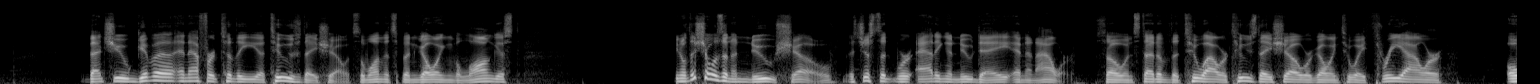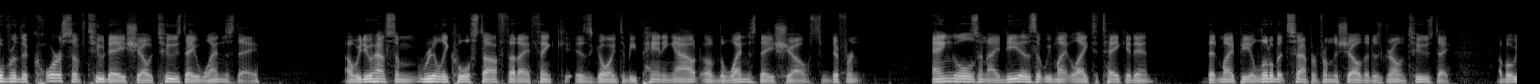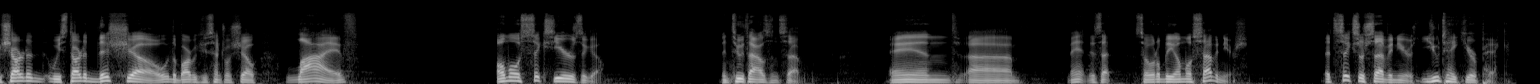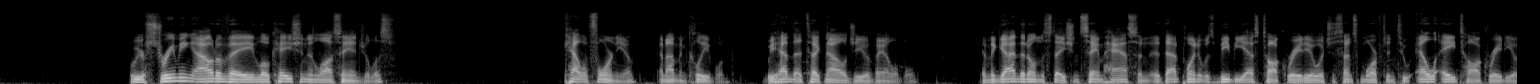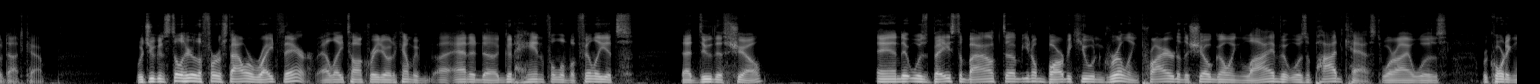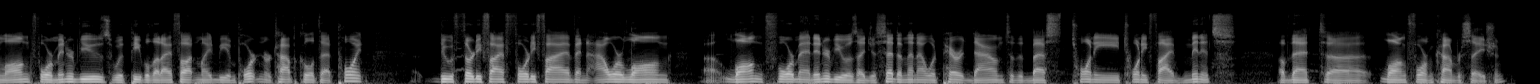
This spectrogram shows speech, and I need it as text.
that you give a, an effort to the uh, Tuesday show. It's the one that's been going the longest. You know, this show isn't a new show. It's just that we're adding a new day and an hour. So instead of the two hour Tuesday show, we're going to a three hour over the course of two day show, Tuesday, Wednesday. Uh, we do have some really cool stuff that I think is going to be panning out of the Wednesday show, some different angles and ideas that we might like to take it in that might be a little bit separate from the show that has grown Tuesday. Uh, but we started we started this show, the Barbecue Central show, live almost six years ago in 2007, and uh, man, is that so? It'll be almost seven years. It's six or seven years. You take your pick. We are streaming out of a location in Los Angeles, California, and I'm in Cleveland. We had that technology available. And the guy that owned the station, Sam Hassan, at that point it was BBS Talk Radio, which has since morphed into latalkradio.com, which you can still hear the first hour right there, latalkradio.com. We've uh, added a good handful of affiliates that do this show. And it was based about, uh, you know, barbecue and grilling. Prior to the show going live, it was a podcast where I was recording long form interviews with people that I thought might be important or topical at that point. Do a 35, 45, an hour long uh, long format interview, as I just said, and then I would pare it down to the best 20, 25 minutes of that uh, long form conversation.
